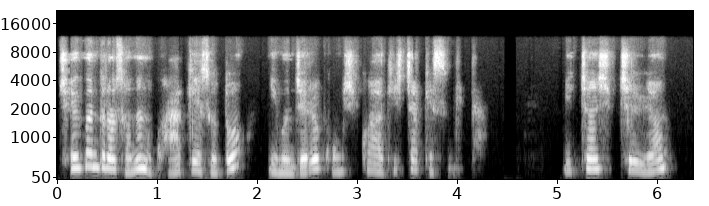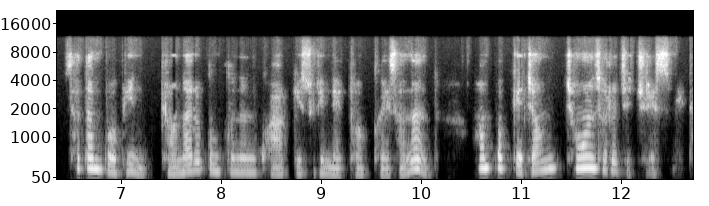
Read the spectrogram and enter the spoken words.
최근 들어서는 과학계에서도 이 문제를 공식화하기 시작했습니다. 2017년 사단법인 변화를 꿈꾸는 과학기술인 네트워크에서는 헌법 개정 청원서를 제출했습니다.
